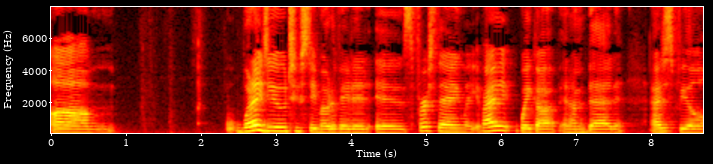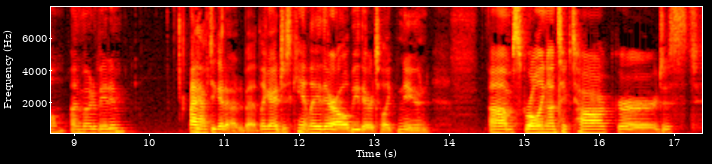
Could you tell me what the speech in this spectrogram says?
um, what I do to stay motivated is first thing, like if I wake up and I'm in bed and I just feel unmotivated, I have to get out of bed. Like I just can't lay there. I'll be there till like noon um, scrolling on TikTok or just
